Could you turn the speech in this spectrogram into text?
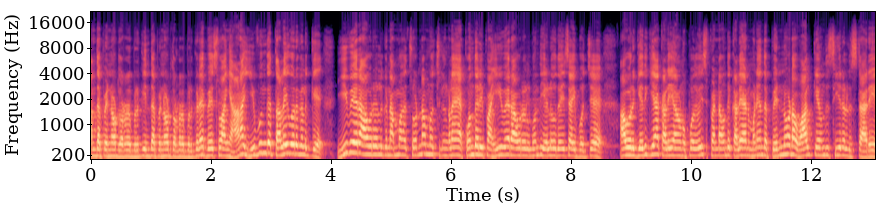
அந்த பெண்ணோட தொடர்பு இருக்குது இந்த பெண்ணோட தொடர்பு இருக்குன்னே பேசுவாங்க. ஆனால் இவங்க தலைவர்களுக்கு ஈவேரா அவர்களுக்கு நம்ம சொன்னோம்னு வச்சுக்கோங்களேன் கொந்தளிப்பான். ஈவேரா அவர்களுக்கு வந்து எழுபது வயசாகி போச்சு. அவருக்கு எதுக்கியா கல்யாணம் முப்பது வயசு பெண்ணை வந்து கல்யாணம் பண்ணி அந்த பெண்ணோட வாழ்க்கையை வந்து சீரழிச்சிட்டாரு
